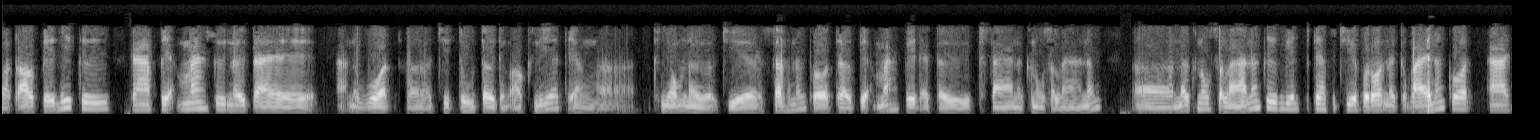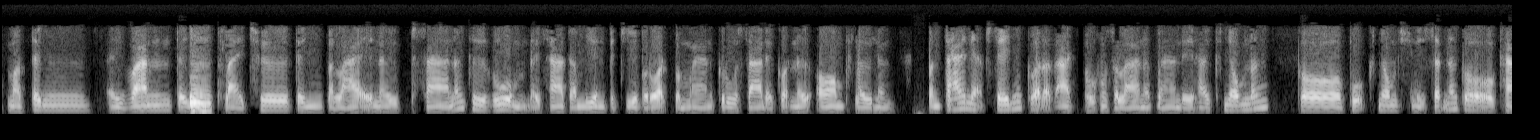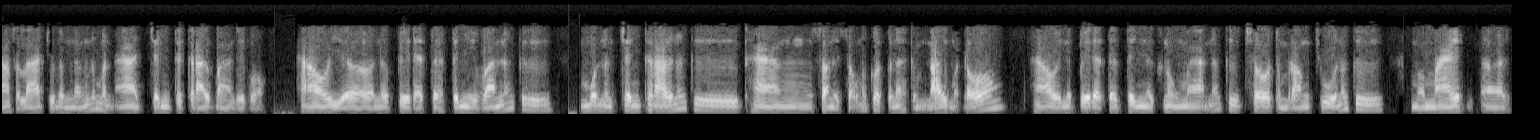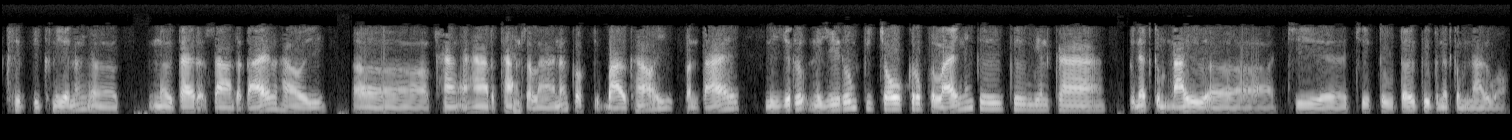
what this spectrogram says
មកដល់ពេលនេះគឺការពាក់ម៉ាស់គឺនៅតែអនុវត្តជាទូទៅទាំងអស់គ្នាទាំងខ្ញុំនៅជាសិស្សហ្នឹងក៏ត្រូវពាក់ម៉ាស់ពេលដែលទៅផ្សារនៅក្នុងសាលាហ្នឹង នៅក្នុងសាលាហ្នឹងគឺមានផ្ទះប្រជាពលរដ្ឋនៅក្បែរហ្នឹងគាត់អាចមកទិញអីវ៉ាន់ទិញផ្លែឈើទិញបន្លែនៅផ្សារហ្នឹងគឺរួមដោយសារតែមានប្រជាពលរដ្ឋប្រមាណគ្រួសារដែលគាត់នៅអមផ្លូវហ្នឹងប៉ុន្តែអ្នកផ្សេងហ្នឹងគាត់អាចចូលក្នុងសាលានៅបានទេហើយខ្ញុំហ្នឹងក៏ពួកខ្ញុំជានិស្សិតហ្នឹងក៏ខាងសាលាជួនដំណឹងហ្នឹងมันអាចចេញទៅក្រៅបានទេបងហើយនៅពេលដែលទៅទិញអីវ៉ាន់ហ្នឹងគឺមុននឹងចេញក្រៅហ្នឹងគឺខាងសន្តិសុខហ្នឹងគាត់បណ្ដេះកម្ដៅម្ដង ហើយនៅពេលដែលទៅទិញនៅក្នុងម៉ាតហ្នឹងគឺឈរតម្រង់ជួរហ្នឹងគឺ1ម៉ែត្រឃ្លីបពីគ្នាហ្នឹងនៅតែរក្សាដដែលហើយអឺខាងអាហារដ្ឋានសាលាហ្នឹងក៏គេបើកហើយប៉ុន្តែនិយាយនិយាយរួមគឺចូលគ្រប់កន្លែងហ្នឹងគឺគឺមានការពិនិត្យកម្ដៅជាជាទូទៅគឺពិនិត្យកម្ដៅបង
